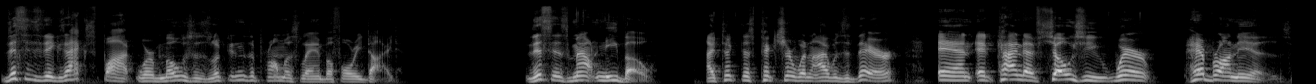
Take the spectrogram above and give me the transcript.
This is the exact spot where Moses looked into the promised land before he died. This is Mount Nebo. I took this picture when I was there, and it kind of shows you where Hebron is,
